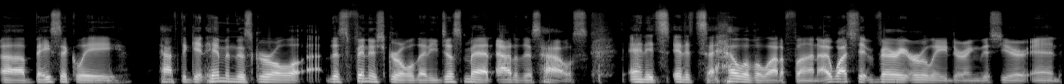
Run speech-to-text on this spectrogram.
uh basically have to get him and this girl this finnish girl that he just met out of this house. And it's it, it's a hell of a lot of fun. I watched it very early during this year and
